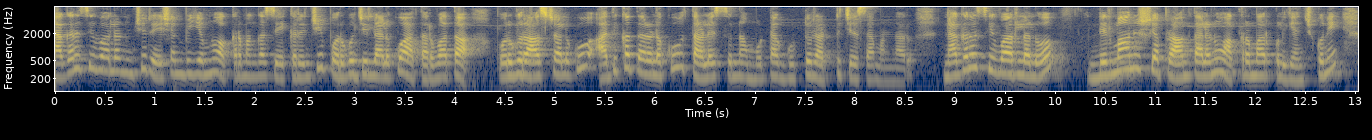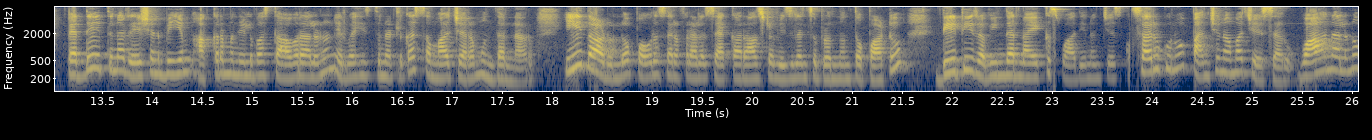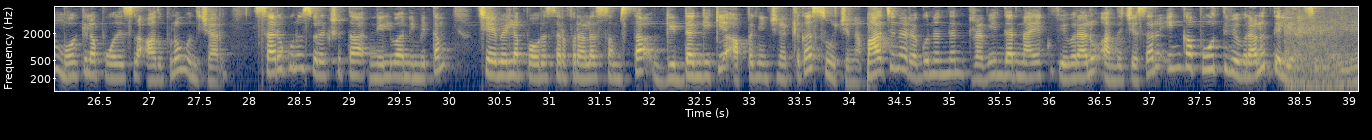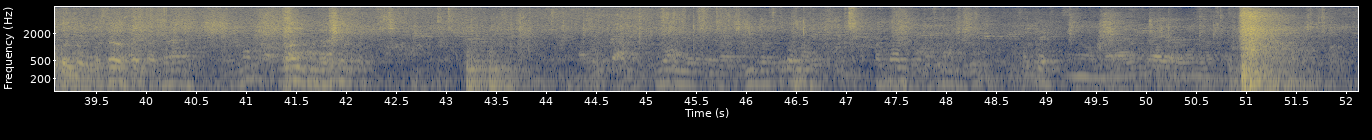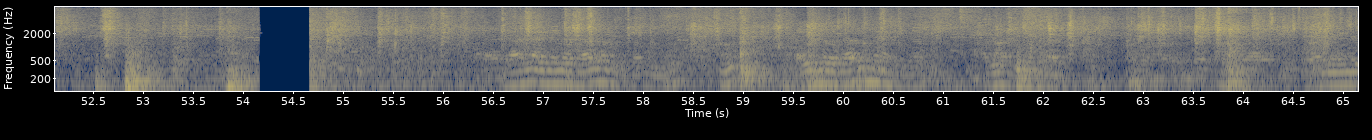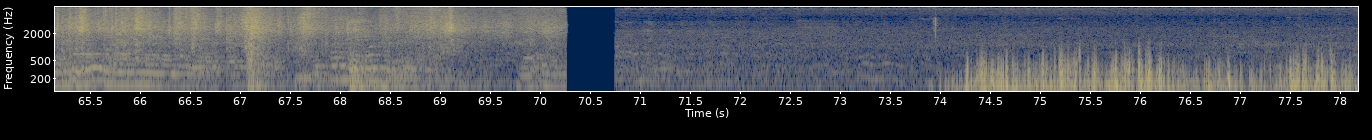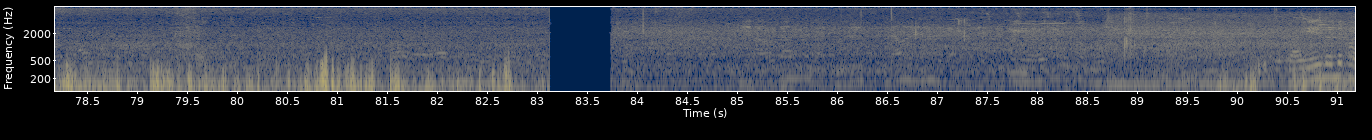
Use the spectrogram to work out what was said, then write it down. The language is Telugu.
నగర శివార్ల నుంచి రేషన్ బియ్యంను అక్రమంగా సేకరించి పొరుగు జిల్లాలకు ఆ తర్వాత పొరుగు రాష్ట్రాలకు అధిక ధరలకు తరలిస్తున్న ముఠ గుట్టు రట్టు చేశామన్నారు. నగర శివార్లలో నిర్మానుష్య ప్రాంతాలను అక్రమార్కులు ఎంచుకుని పెద్ద ఎత్తున రేషన్ బియ్యం అక్రమ నిల్వ స్థావరాలను నిర్వహిస్తున్నట్లుగా సమాచారం ఉందన్నారు. ఈ దాడుల్లో పౌర సరఫరాల శాఖ రాష్ట్ర విజిలెన్స్ బృందంతో పాటు డిటి రవీందర్ నాయక్ స్వాధీనం చేసుకుని సరుకును పంచనామా చేశారు. వాహనాలను మోకిల పోలీసుల అదుపులో ఉంచారు. సరుకును సురక్షిత నిల్వ నిమిత్తం చేవెళ్ళ పౌర సరఫరాల సంస్థ గిడ్డంగికి అప్పగించినట్లుగా సూచన. మాజన రఘునందన్ రవీందర్ నాయక్ వివరాలు అందజేశారు. ఇంకా పూర్తి వివరాలు తెలియాల్సి ఉంది. ఏంటంటే ఫస్ట్ ఇది రఫా దఫా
